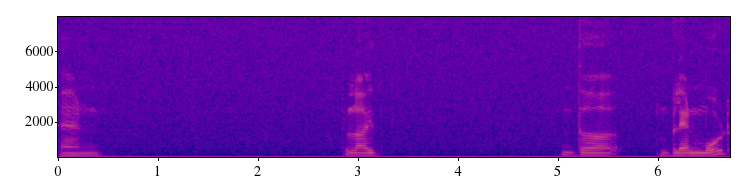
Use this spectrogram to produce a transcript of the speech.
and apply the blend mode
